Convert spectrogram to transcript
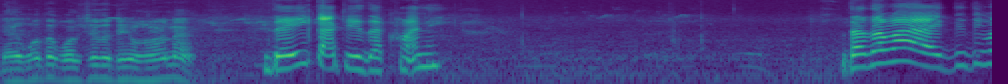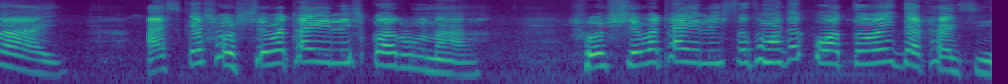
দেখব তো বলছে তো ডিম হবে না। দেই কাটিয়ে দেখো আনি। দাদা ভাই দিদি ভাই আজকে সর্ষে বাটা ইলিশ করব না। সর্ষে বাটা ইলিশ তো তোমাকে কতই দেখাইছি।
